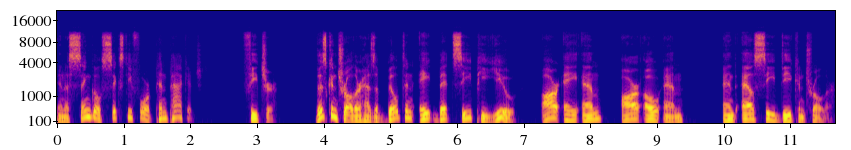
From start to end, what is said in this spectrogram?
in a single 64-pin package. Feature This controller has a built-in 8-bit CPU, RAM, ROM, and LCD controller.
